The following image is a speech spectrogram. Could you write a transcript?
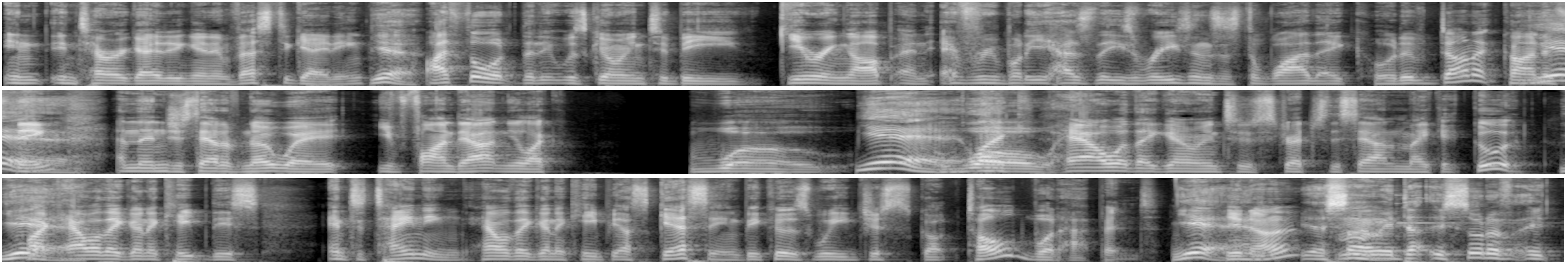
in, interrogating and investigating. Yeah. I thought that it was going to be gearing up, and everybody has these reasons as to why they could have done it, kind of thing. And then just out of nowhere, you find out, and you're like, "Whoa, yeah, like whoa! how are they going to stretch this out and make it good? Yeah. like how are they going to keep this?" Entertaining. How are they going to keep us guessing? Because we just got told what happened. yeah, you know. yeah. So Mm. it it's sort of it.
